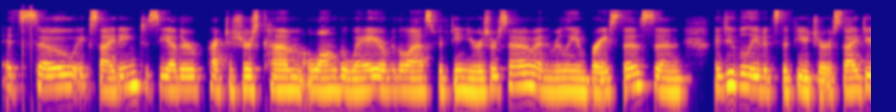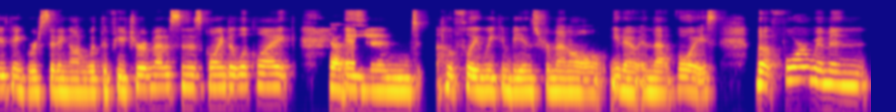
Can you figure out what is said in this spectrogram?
it's so exciting to see other practitioners come along the way over the last 15 years or so and really embrace this and i do believe it's the future so i do think we're sitting on what the future of medicine is going to look like yes. and hopefully we can be instrumental you know in that voice. But for women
